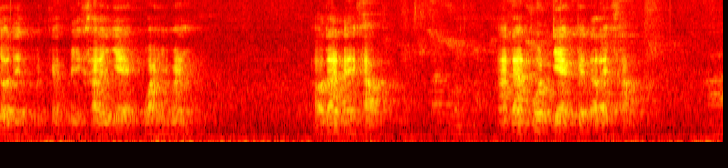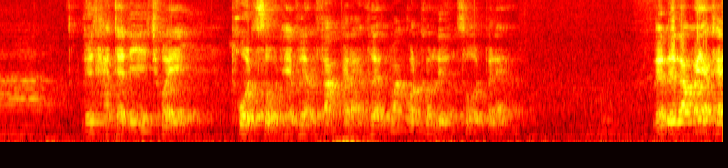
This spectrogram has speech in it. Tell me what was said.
ตัวหนึ่งเหมือนกันมีใครแยกไหวไหมเอาด้านไหนครับด้านบนครับอ่าด้านบนแยกเป็นอะไรครับอ่าหรือถ้าจะดีช่วยพูดสูตรให้เพื่อนฟังก็ได้เพื่อนบางคนเขาลืมสูตรไปแล้วหรือหรือเราไม่อยากใช้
